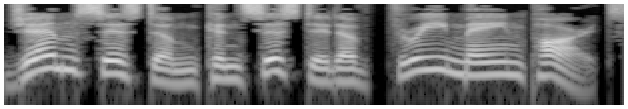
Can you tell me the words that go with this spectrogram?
GEM system consisted of three main parts.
